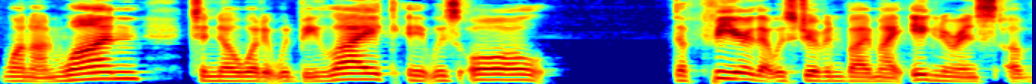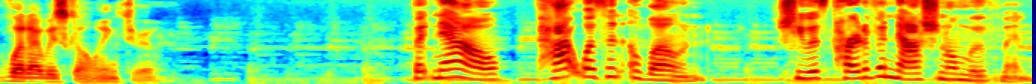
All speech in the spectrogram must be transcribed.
one on one to know what it would be like. It was all the fear that was driven by my ignorance of what I was going through. But now, Pat wasn't alone. She was part of a national movement.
